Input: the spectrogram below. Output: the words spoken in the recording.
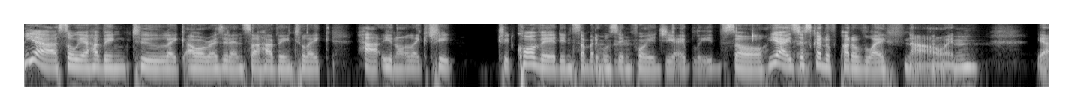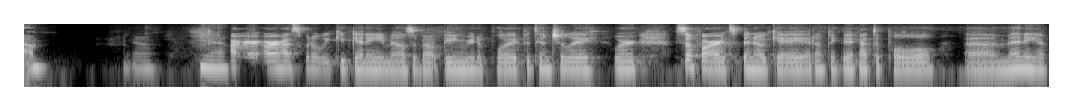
yeah so we are having to like our residents are having to like have you know like treat treat covid in somebody mm-hmm. who's in mm-hmm. for a gi bleed so yeah it's right. just kind of part of life now mm-hmm. and yeah yeah yeah our, our hospital we keep getting emails about being redeployed potentially where so far it's been okay i don't think they've had to pull uh, many of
